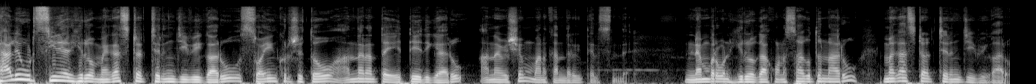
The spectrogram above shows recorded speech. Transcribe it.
Tollywood senior hero megastar Chiranjeevi garu స్వయం కృషితో అందనంత ఎత్తి ఎదిగారు అన్న విషయం మనకందరికీ తెలిసిందే. నెంబర్ వన్ హీరోగా కొనసాగుతున్నారు మెగాస్టార్ చిరంజీవి గారు.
